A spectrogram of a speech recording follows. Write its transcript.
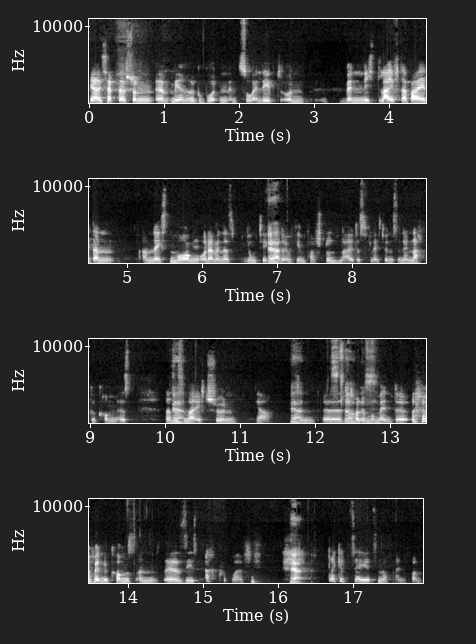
ja, ich habe da schon äh, mehrere Geburten im Zoo erlebt. Und wenn nicht live dabei, dann am nächsten Morgen oder wenn das Jungtier ja. gerade irgendwie ein paar Stunden alt ist, vielleicht wenn es in der Nacht gekommen ist. Das ja. ist immer echt schön. Ja, ja sind äh, tolle ich. Momente, wenn du kommst und äh, siehst, ach guck mal, ja. da gibt es ja jetzt noch einen von.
